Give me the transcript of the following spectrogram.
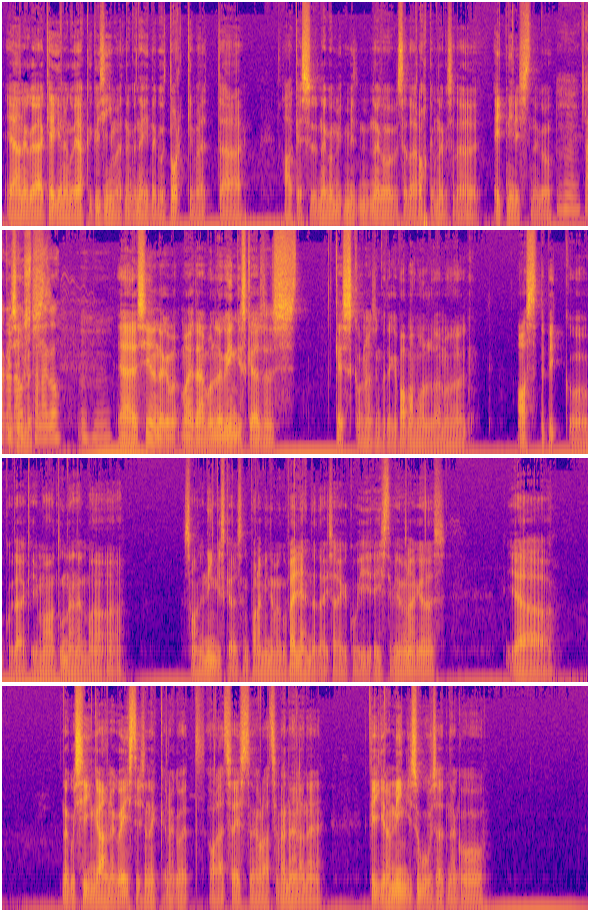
ja nagu ja keegi nagu ei hakka küsima et nagu neid nagu torkima et äh, aa kes nagu nagu seda rohkem nagu seda etnilist nagu Mhm, tagatausta küsimust. Nagu mhm. ja siin on nagu ma ei tea mul nagu ingliskeelses keskkonnas on kuidagi vabam olla ma aastate pikku kuidagi ma tunnen et ma saan end inglise keeles nagu paremini nagu väljendada isegi kui eesti või vene keeles ja nagu siin ka nagu Eestis on ikka nagu et oled sa eestlane oled sa venelane kõigil on mingisugused nagu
